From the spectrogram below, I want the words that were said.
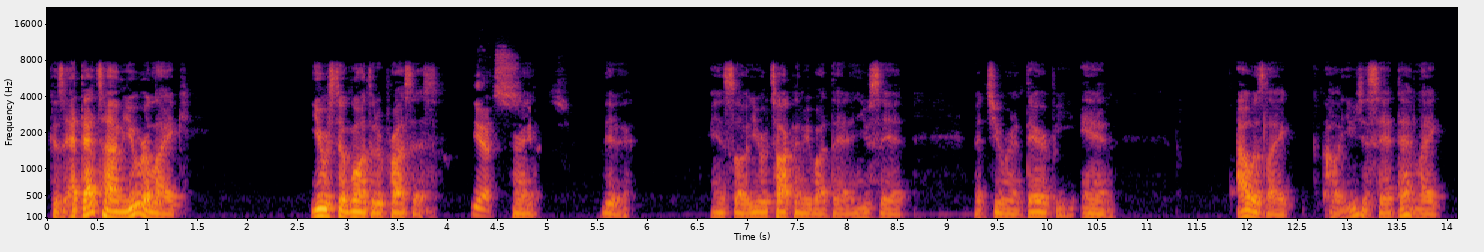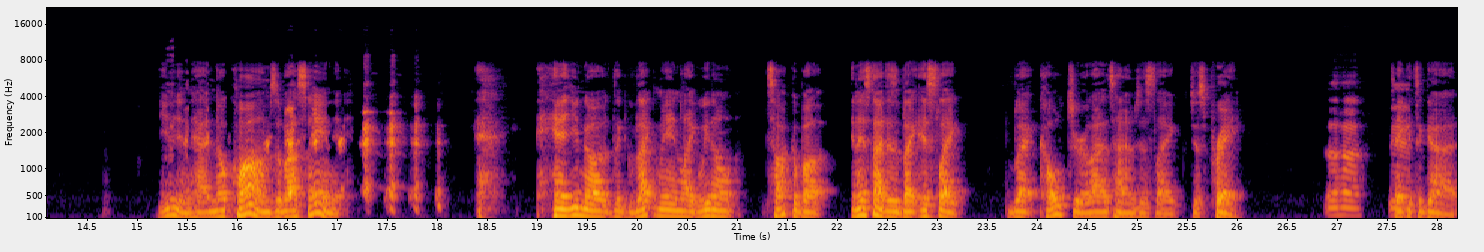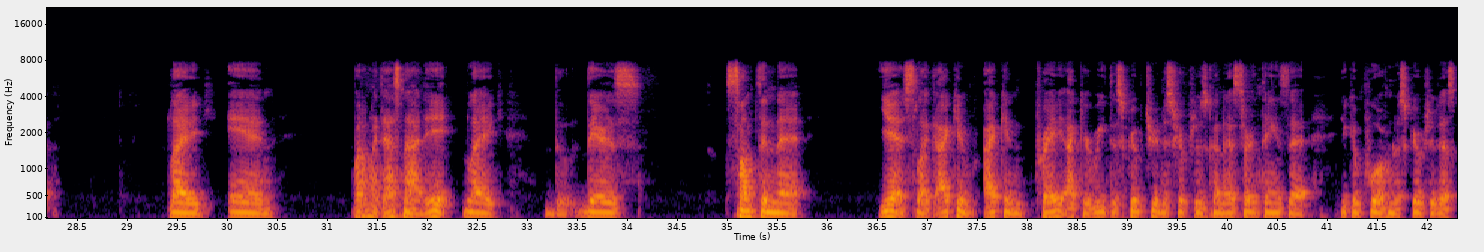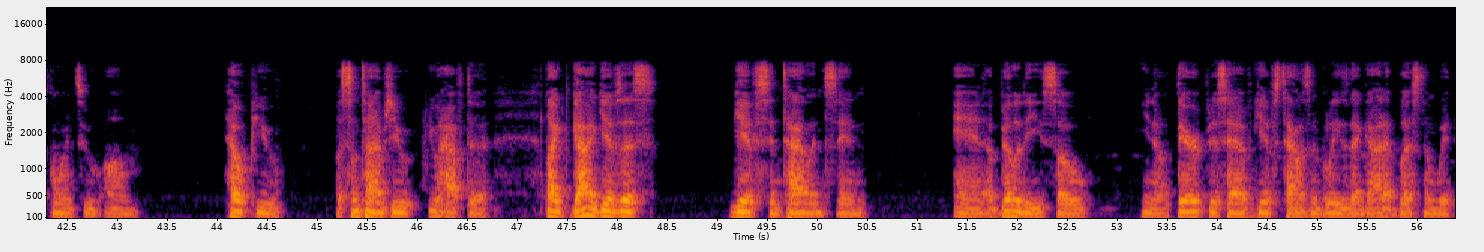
because at that time you were like you were still going through the process Yes. Right. Yeah. And so you were talking to me about that, and you said that you were in therapy, and I was like, "Oh, you just said that like you didn't have no qualms about saying it." And you know, the black man, like we don't talk about, and it's not just black. It's like black culture. A lot of times, it's like just pray, Uh huh. take it to God, like, and but I'm like, that's not it. Like, th- there's something that yes like i can i can pray i can read the scripture and the scripture is going to have certain things that you can pull from the scripture that's going to um help you but sometimes you you have to like god gives us gifts and talents and and abilities so you know therapists have gifts talents and abilities that god have blessed them with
